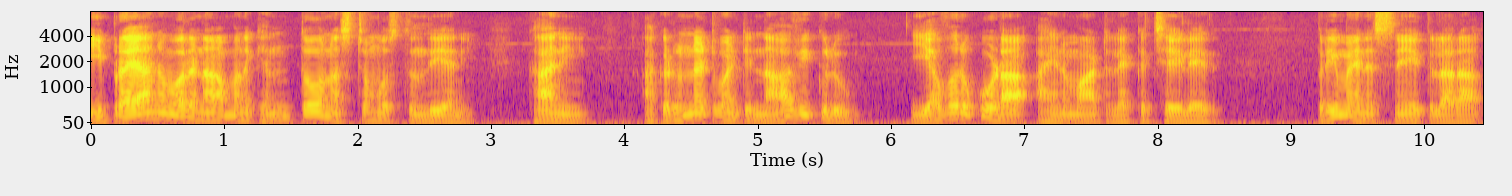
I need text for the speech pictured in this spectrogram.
ఈ ప్రయాణం వలన మనకెంతో నష్టం వస్తుంది అని. కానీ అక్కడున్నటువంటి నావికులు ఎవరు కూడా ఆయన మాట లెక్క చేయలేదు. ప్రియమైన స్నేహితులారా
